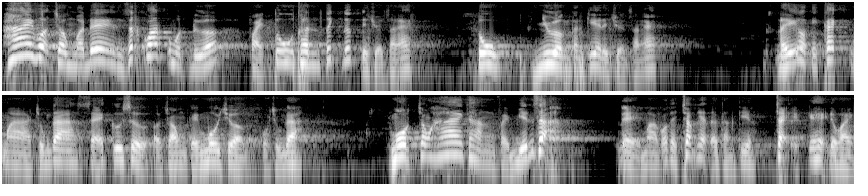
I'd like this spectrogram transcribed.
Hai vợ chồng mà D thì rất khoát có một đứa phải tu thân tích đức để chuyển sang S. Tu nhường thằng kia để chuyển sang S đấy là cái cách mà chúng ta sẽ cư xử ở trong cái môi trường của chúng ta. Một trong hai thằng phải biến dạng để mà có thể chấp nhận được thằng kia, chạy cái hệ điều hành.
